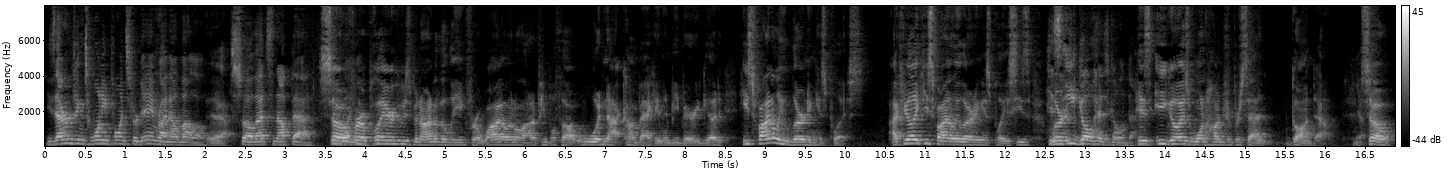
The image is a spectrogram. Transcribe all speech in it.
He's averaging twenty points per game right now, Melo. Yeah. So that's not bad. So for about a player who's been out of the league for a while and a lot of people thought would not come back in and be very good, he's finally learning his place. I feel like he's finally learning his place. He's his learning- ego has gone down. his ego has 100% gone down. Yeah. So,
